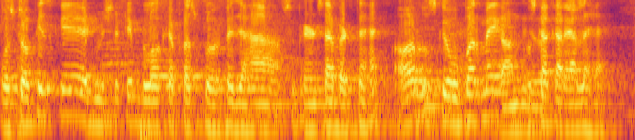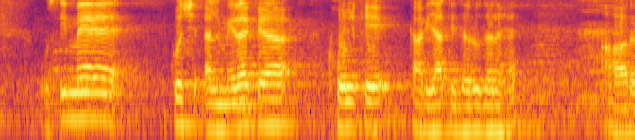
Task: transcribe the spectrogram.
पोस्ट ऑफ़िस के एडमिनिस्ट्रेटिव ब्लॉक है फ़र्स्ट फ्लोर पे जहाँ सुप्रिटेंडेंट साहब बैठते हैं और उसके ऊपर में उसका कार्यालय है। उसी में कुछ अलमीरा का खोल के कागजात इधर उधर है और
